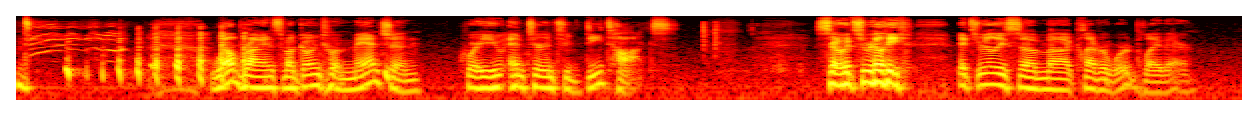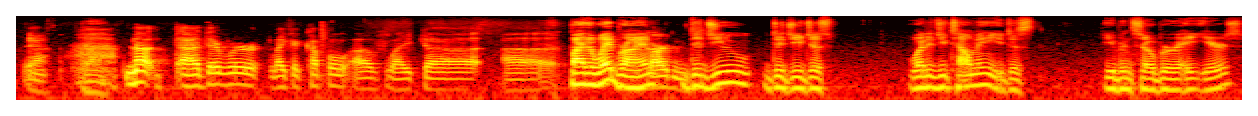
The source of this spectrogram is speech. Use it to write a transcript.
well, Brian, it's about going to a mansion where you enter into detox. So it's really, it's really some uh, clever wordplay there. Yeah. Yeah. No, uh, there were like a couple of like uh, uh, By the way, Brian, Gardens. did you did you just what did you tell me? You just you've been sober eight years.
